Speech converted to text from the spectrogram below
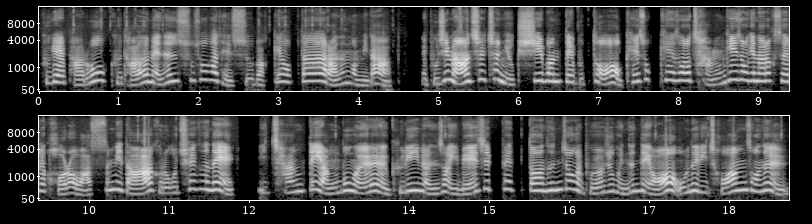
그게 바로 그 다음에는 수소가 될 수밖에 없다라는 겁니다. 네, 보시면 7,060원대부터 계속해서 장기적인 하락세를 걸어왔습니다. 그리고 최근에 이 장대 양봉을 그리면서 이 매집했던 흔적을 보여주고 있는데요. 오늘 이 저항선을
